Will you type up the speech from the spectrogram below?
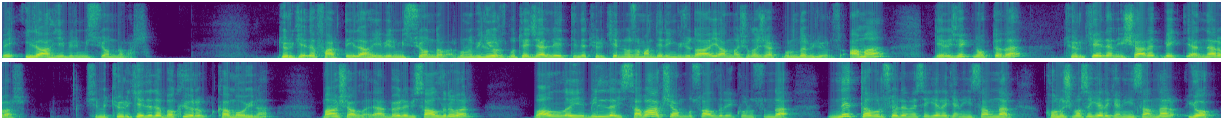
Ve ilahi bir misyon da var. Türkiye'de farklı ilahi bir misyon da var. Bunu biliyoruz. Bu tecelli ettiğinde Türkiye'nin o zaman derin gücü daha iyi anlaşılacak. Bunu da biliyoruz. Ama gelecek noktada Türkiye'den işaret bekleyenler var. Şimdi Türkiye'de de bakıyorum kamuoyuna. Maşallah yani böyle bir saldırı var. Vallahi billahi sabah akşam bu saldırıyı konusunda net tavır söylemesi gereken insanlar, konuşması gereken insanlar yok.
